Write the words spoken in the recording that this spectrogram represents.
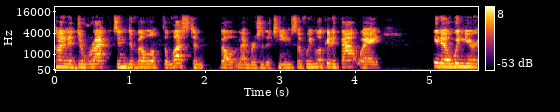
kind of direct and develop the less developed members of the team. So if we look at it that way, you know, when you're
